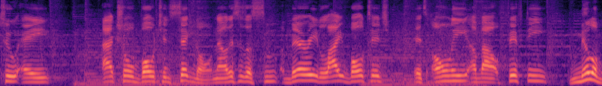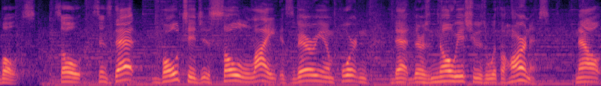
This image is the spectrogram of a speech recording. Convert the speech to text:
to a actual voltage signal. Now this is a very light voltage. It's only about 50 millivolts. So since that voltage is so light, it's very important that there's no issues with the harness. Now,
